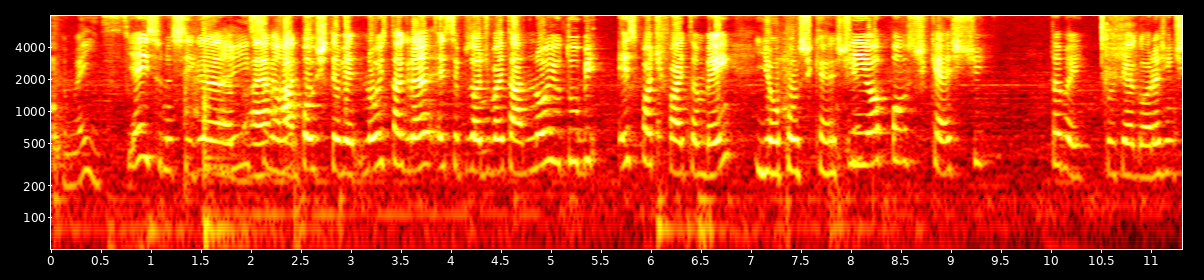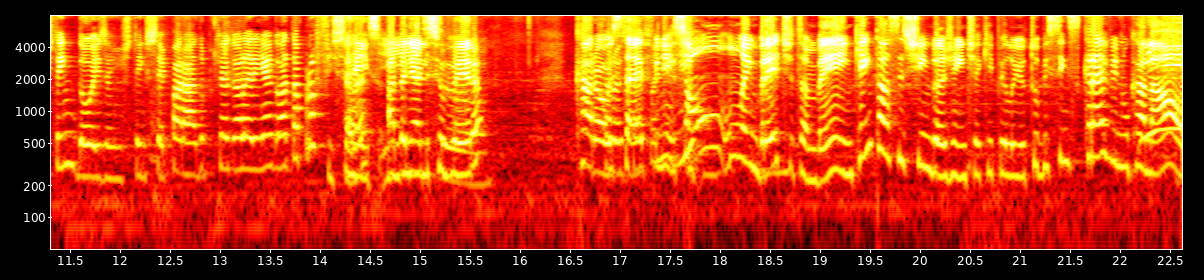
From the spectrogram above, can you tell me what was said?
Então, é isso. E é isso, nos siga É isso, a, a. Post TV no Instagram. Esse episódio vai estar no YouTube e Spotify também. E o postcast. E o Postcast também. Porque agora a gente tem dois, a gente tem separado, porque a galerinha agora tá profissa, É né? isso. A Daniela Isso. Silveira. Carol, Carol Stephanie, Stephanie. só um, um lembrete também. Quem tá assistindo a gente aqui pelo YouTube, se inscreve no canal.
